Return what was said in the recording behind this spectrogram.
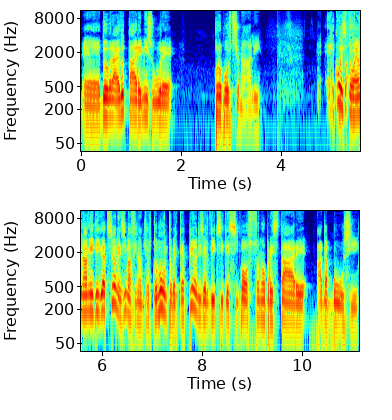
eh, dovrai adottare misure proporzionali e, questo è una mitigazione, sì, ma fino a un certo punto, perché è pieno di servizi che si possono prestare ad abusi.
